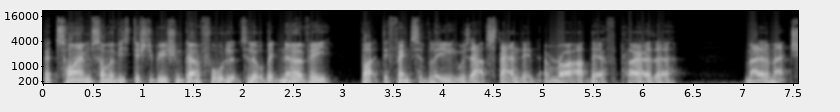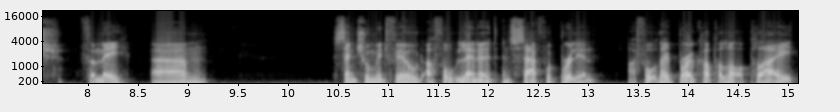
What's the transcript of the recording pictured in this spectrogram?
at times, some of his distribution going forward looked a little bit nervy, but defensively he was outstanding and right up there for player of the man of the match for me. Um, Central midfield, I thought Leonard and Sav were brilliant. I thought they broke up a lot of play.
